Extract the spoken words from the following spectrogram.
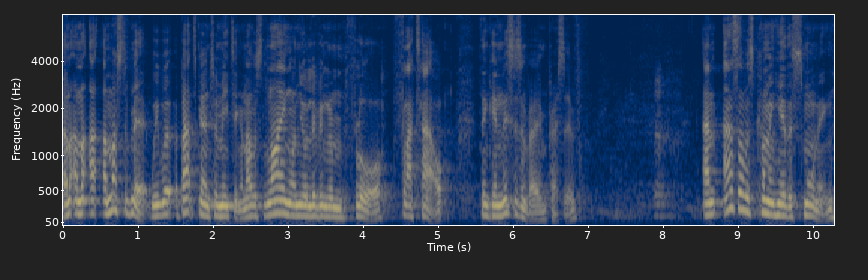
and, and I, I, must admit, we were about to go into a meeting, and I was lying on your living room floor, flat out, thinking, this isn't very impressive. And as I was coming here this morning,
